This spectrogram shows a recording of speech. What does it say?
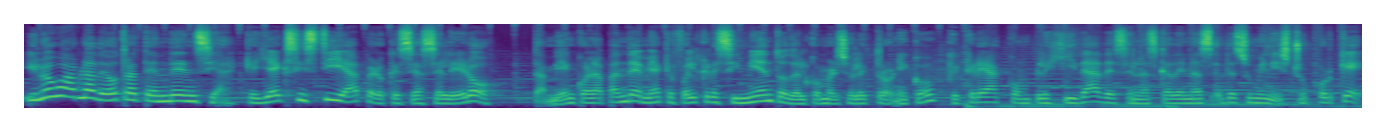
Y luego habla de otra tendencia que ya existía pero que se aceleró también con la pandemia, que fue el crecimiento del comercio electrónico, que crea complejidades en las cadenas de suministro. ¿Por qué?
